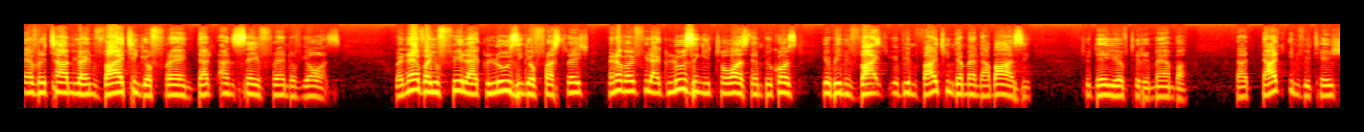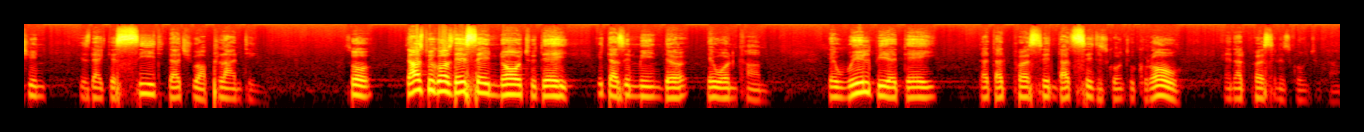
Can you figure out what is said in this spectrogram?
every time you are inviting your friend, that unsafe friend of yours, whenever you feel like losing your frustration, whenever you feel like losing it towards them because you've been, invite, you've been inviting them and abazi, today you have to remember that that invitation is like the seed that you are planting. So just because they say no today, it doesn't mean they, they won't come. There will be a day that that person, that seed is going to grow and that person is going to come.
